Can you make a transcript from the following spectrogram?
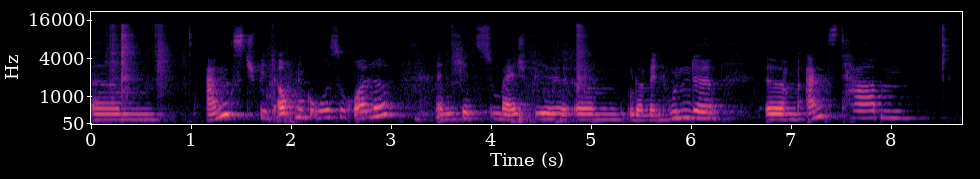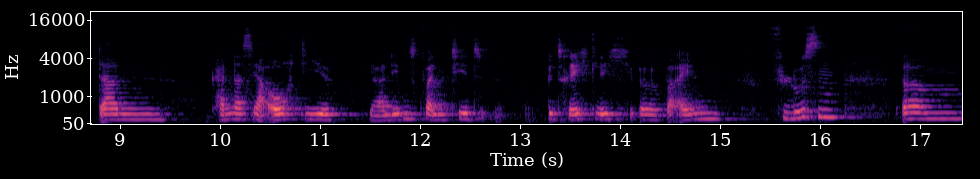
Ähm, Angst spielt auch eine große Rolle. Wenn ich jetzt zum Beispiel ähm, oder wenn Hunde ähm, Angst haben, dann kann das ja auch die ja, Lebensqualität beträchtlich äh, beeinflussen. Ähm,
